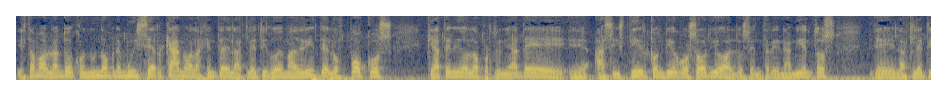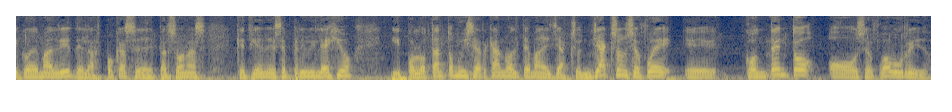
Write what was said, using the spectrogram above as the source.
Estamos hablando con un hombre muy cercano a la gente del Atlético de Madrid, de los pocos que ha tenido la oportunidad de eh, asistir con Diego Osorio a los entrenamientos del Atlético de Madrid, de las pocas eh, personas que tienen ese privilegio y por lo tanto muy cercano al tema de Jackson. ¿Jackson se fue contento o se fue aburrido?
